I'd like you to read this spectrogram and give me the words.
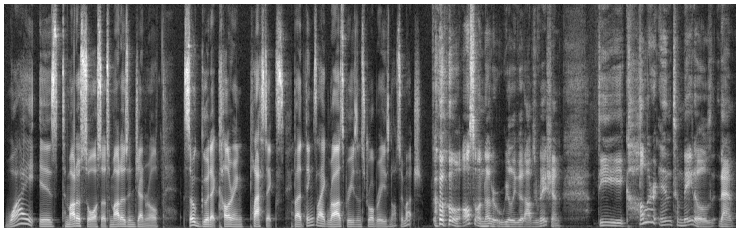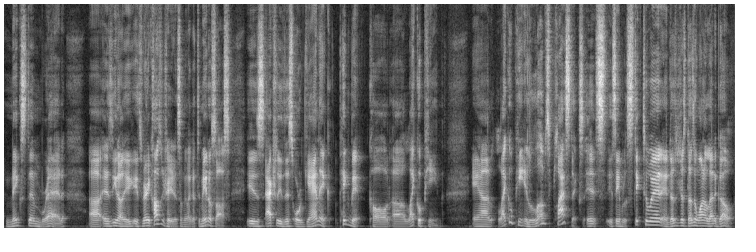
Why is tomato sauce or tomatoes in general so good at coloring plastics, but things like raspberries and strawberries not so much? Oh, also another really good observation. The color in tomatoes that makes them red uh, is you know it's very concentrated in something like a tomato sauce is actually this organic pigment called uh, lycopene. And lycopene it loves plastics. It's it's able to stick to it and doesn't just doesn't want to let it go.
